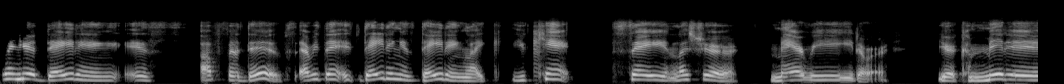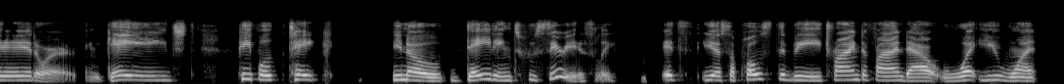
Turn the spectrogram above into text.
when you're dating it's up for dibs. Everything dating is dating. Like you can't say unless you're married or you're committed or engaged people take you know dating too seriously it's you're supposed to be trying to find out what you want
